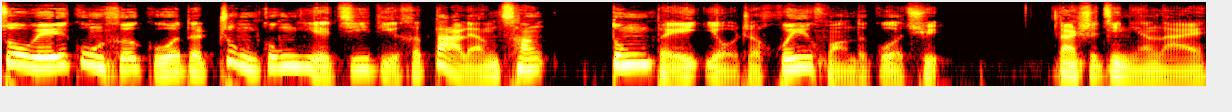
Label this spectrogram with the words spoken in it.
作为共和国的重工业基地和大粮仓，东北有着辉煌的过去。但是近年来，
